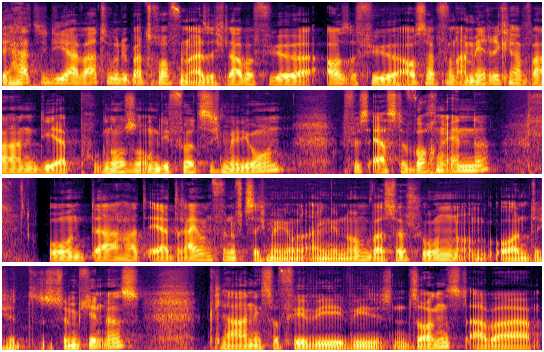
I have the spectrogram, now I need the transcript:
der hat die Erwartungen übertroffen. Also ich glaube, für, für außerhalb von Amerika waren die Prognosen um die 40 Millionen fürs erste Wochenende. Und da hat er 53 Millionen eingenommen, was ja schon ein ordentliches Sümmchen ist. Klar, nicht so viel wie, wie sonst, aber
